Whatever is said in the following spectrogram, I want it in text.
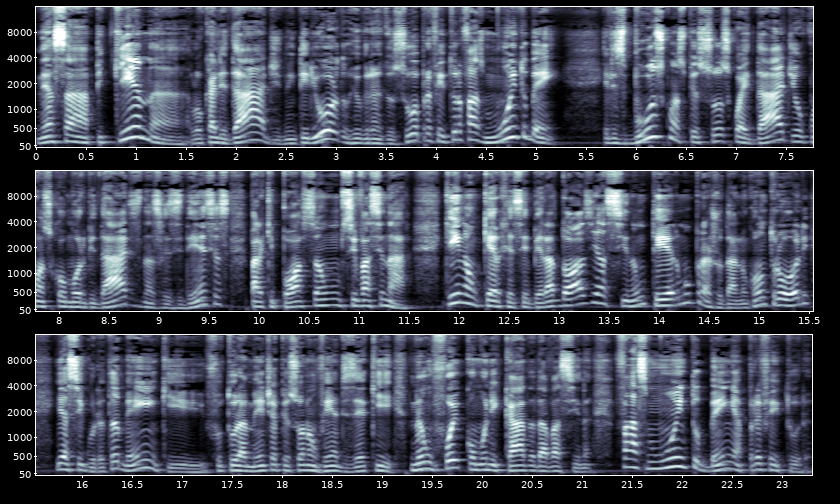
Nessa pequena localidade no interior do Rio Grande do Sul, a prefeitura faz muito bem. Eles buscam as pessoas com a idade ou com as comorbidades nas residências para que possam se vacinar. Quem não quer receber a dose assina um termo para ajudar no controle e assegura também que futuramente a pessoa não venha dizer que não foi comunicada da vacina. Faz muito bem a prefeitura.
